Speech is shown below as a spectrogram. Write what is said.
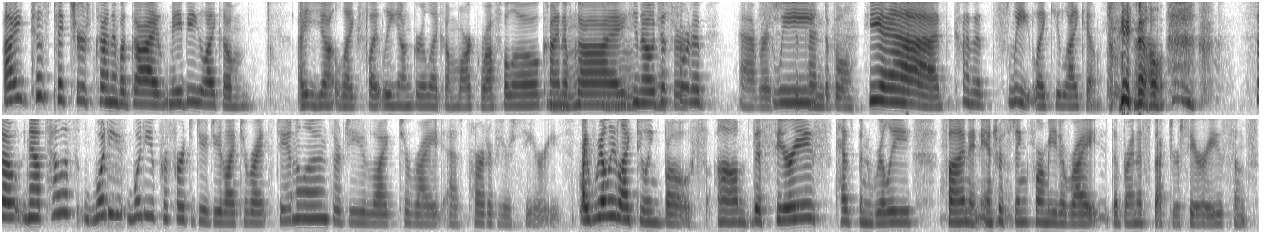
I just pictures kind of a guy maybe like um a young, like slightly younger like a Mark Ruffalo kind of guy you know just sort sort of average, sweet dependable. yeah, kind of sweet, like you like him. You know. So now tell us what do you what do you prefer to do? Do you like to write standalones or do you like to write as part of your series? I really like doing both. Um, the series has been really fun and interesting for me to write the Brenna Spector series since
